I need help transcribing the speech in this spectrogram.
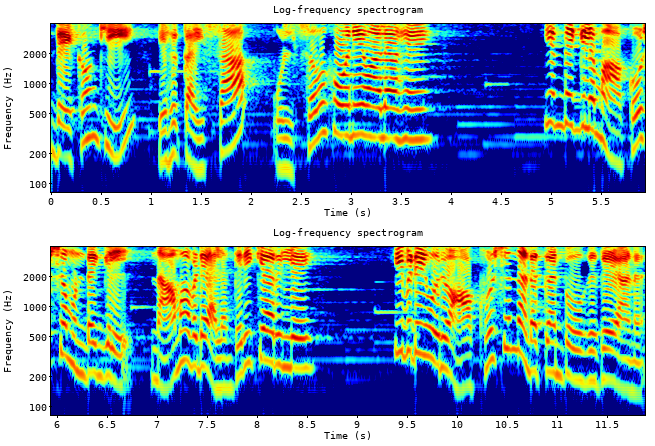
ദേഖോ കി യഹ് കൈസ ഉത്സവ് ഹോനെ വാലാ ഹേ. എന്തെങ്കിലും ആഘോഷമുണ്ടെങ്കിൽ നാം അവിടെ അലങ്കരിക്കാറില്ലേ? ഇവിടെ ഒരു ആഘോഷം നടക്കാൻ പോകുകയാണ്.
